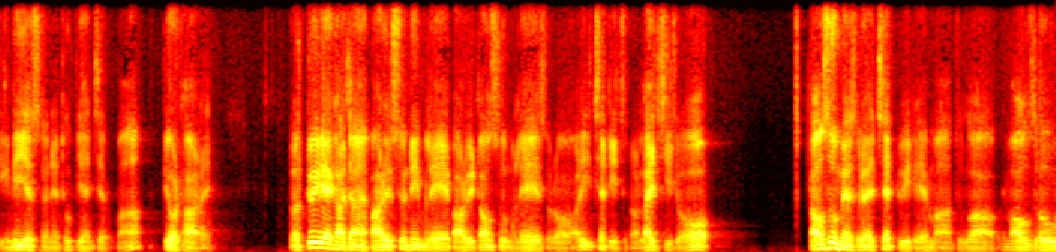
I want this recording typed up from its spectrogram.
ဒီနေ့ရက်စွဲနဲ့ထုတ်ပြန်ချက်မှာပြောထားတယ်အဲ့တော့တွေ့တဲ့အခါကျရင်ဘာတွေဆွေးနွေးမလဲဘာတွေတောင်းဆိုမလဲဆိုတော့အဲ့ဒီအချက်တွေကျွန်တော်လိုက်ကြည့်တော့တောင်းဆိုမယ်ဆိုတဲ့အချက်တွေထဲမှာသူကပထမအဆုံး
